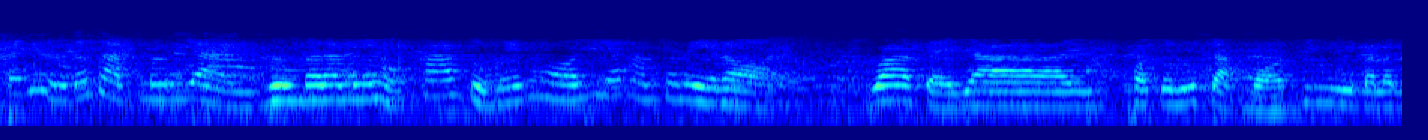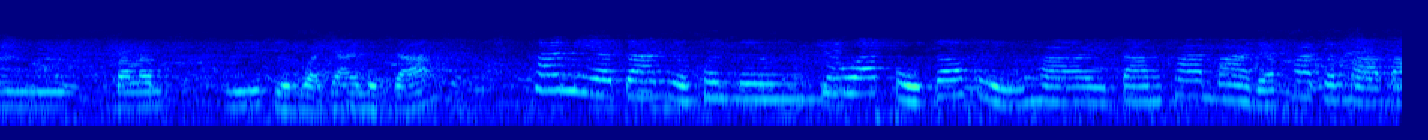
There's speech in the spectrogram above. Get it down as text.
เป็นถึงกษัตริย์เมืองใหญ่บุญบารมีของข้าสูงไม่พอที่จะทำเสน่ห์หรอก ว่าแต่ยายพอจะรู้จักหมอที่มีบารมีบารมีสูงกว่ายายไหมจ๊ะข้ามีอาจารย์อยู่คนหนึ่งชื่อว่าปู่เจ้าสมิงพรายตามข้ามาเดี๋ยวข้าจะพาไป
